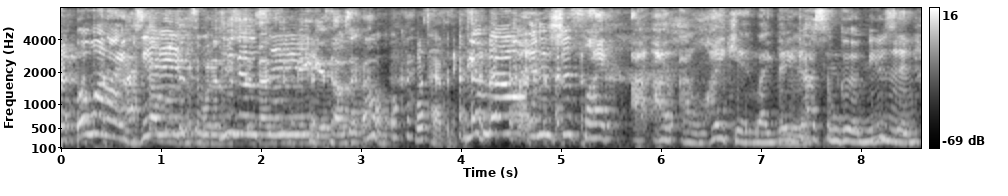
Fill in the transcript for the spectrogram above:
it, but when I, I did stumbled it, into one of you those I'm events in? Vegas. I was like, oh, okay. What's happening? You know, and it's just like I, I, I like it. Like they got some good music.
